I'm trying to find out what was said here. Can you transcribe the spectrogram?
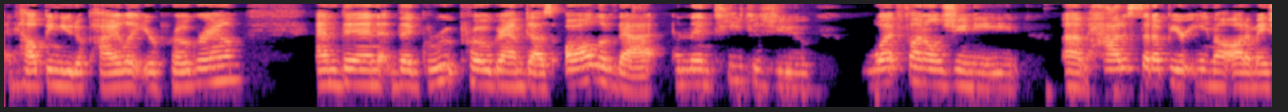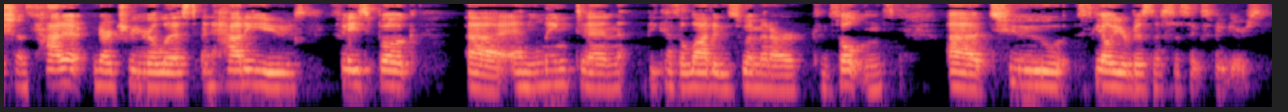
and helping you to pilot your program. And then the group program does all of that and then teaches you what funnels you need, um, how to set up your email automations, how to nurture your list, and how to use Facebook uh, and LinkedIn, because a lot of these women are consultants, uh, to scale your business to six figures.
